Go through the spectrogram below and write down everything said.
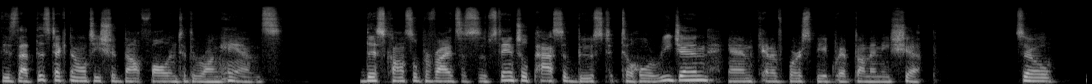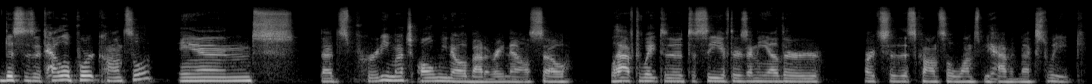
is that this technology should not fall into the wrong hands. This console provides a substantial passive boost to hull regen and can of course be equipped on any ship. So this is a teleport console and that's pretty much all we know about it right now. So We'll have to wait to, to see if there's any other parts to this console once we have it next week.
